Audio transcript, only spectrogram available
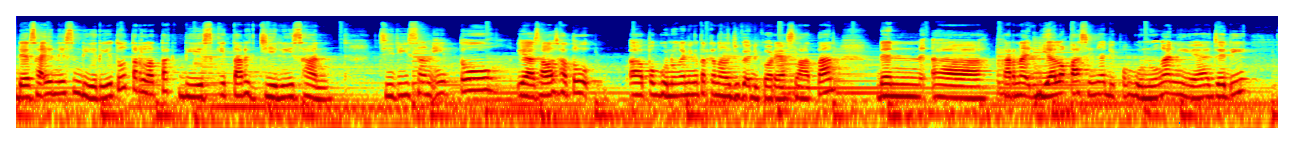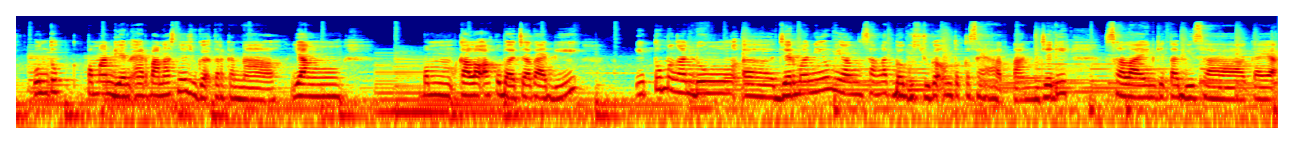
desa ini sendiri itu terletak di sekitar Jirisan. Jirisan itu ya salah satu uh, pegunungan yang terkenal juga di Korea Selatan dan uh, karena dia lokasinya di pegunungan ya jadi untuk pemandian air panasnya juga terkenal. Yang pem, kalau aku baca tadi itu mengandung uh, germanium yang sangat bagus juga untuk kesehatan. Jadi selain kita bisa kayak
